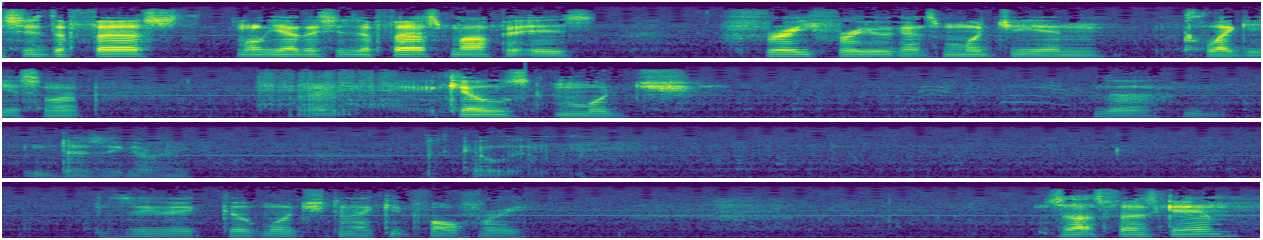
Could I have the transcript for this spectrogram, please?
This is the first. Well, yeah, this is the first map. It is three three against Mudgee and Clegee or something. Um, it kills Mudge. The Desigary. killed him. Zurich killed Mudge to make it 4 3. So that's first game.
